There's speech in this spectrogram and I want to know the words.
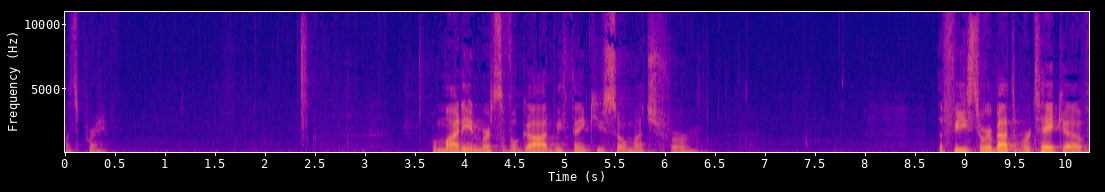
Let's pray. Almighty and merciful God, we thank you so much for the feast we're about to partake of.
